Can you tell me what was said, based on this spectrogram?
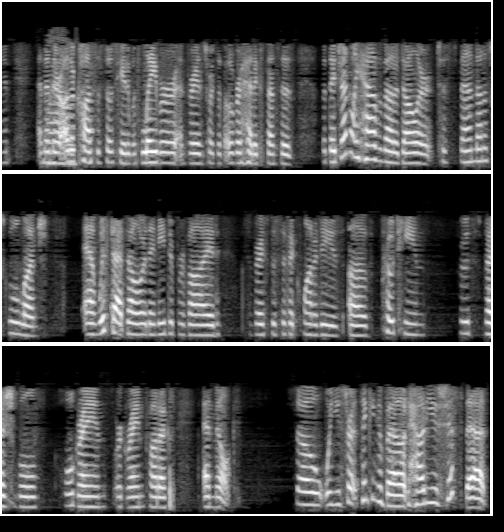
Right? And then wow. there are other costs associated with labor and various sorts of overhead expenses. But they generally have about a dollar to spend on a school lunch. And with that dollar, they need to provide some very specific quantities of proteins, fruits, vegetables, whole grains or grain products, and milk. So when you start thinking about how do you shift that,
